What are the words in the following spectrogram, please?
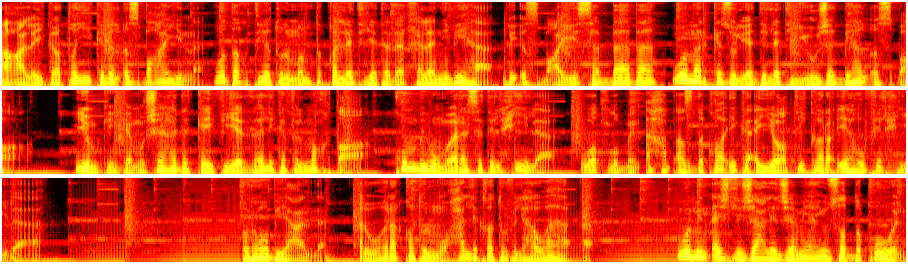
عليك طيك للإصبعين وتغطية المنطقة التي يتداخلان بها بإصبعي السبابة ومركز اليد التي يوجد بها الإصبع. يمكنك مشاهدة كيفية ذلك في المقطع. قم بممارسة الحيلة واطلب من أحد أصدقائك أن يعطيك رأيه في الحيلة. رابعا الورقة المحلقة في الهواء. ومن أجل جعل الجميع يصدقون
